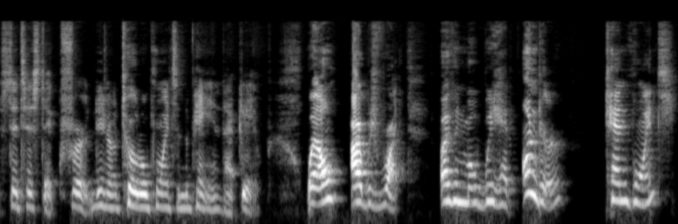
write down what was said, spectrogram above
statistic for you know total points in the paint in that game. Well, I was right. Evan Mobley had under 10 points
